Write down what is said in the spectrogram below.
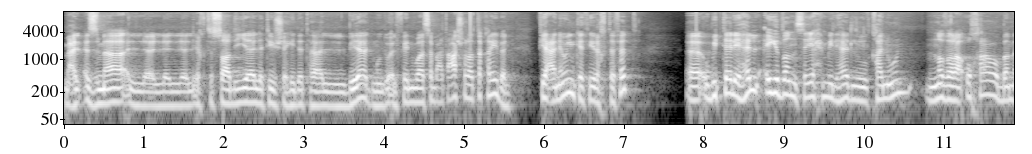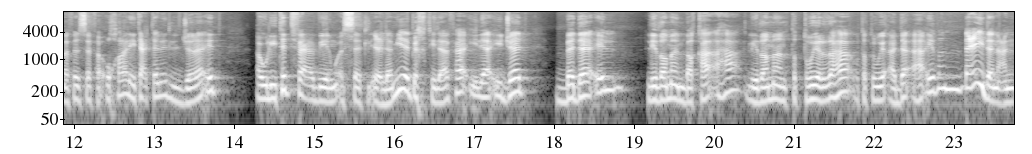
مع الأزمة الاقتصادية التي شهدتها البلاد منذ 2017 تقريبا. في عناوين كثيرة اختفت. آه، وبالتالي هل أيضا سيحمل هذا القانون نظرة أخرى ربما فلسفة أخرى لتعتمد الجرائد أو لتدفع بالمؤسسات الإعلامية باختلافها إلى إيجاد بدائل لضمان بقائها لضمان تطويرها وتطوير أدائها أيضا بعيدا عن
